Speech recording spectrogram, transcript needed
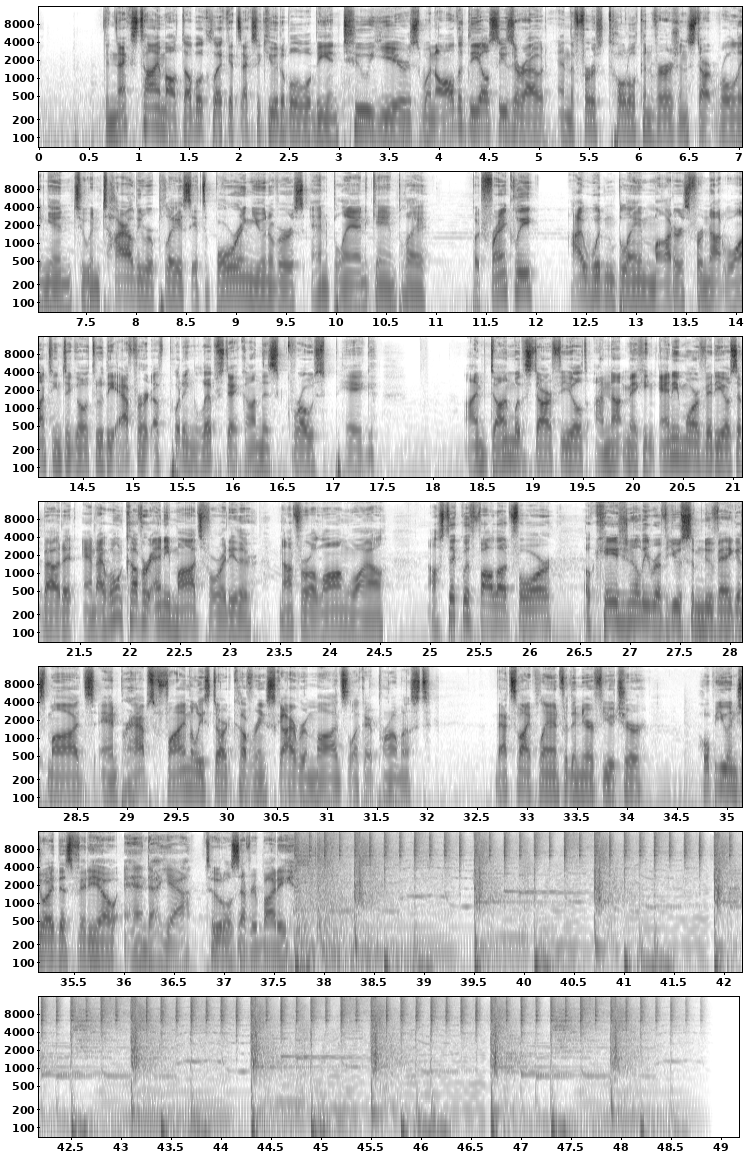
The next time I'll double click its executable will be in two years when all the DLCs are out and the first total conversions start rolling in to entirely replace its boring universe and bland gameplay. But frankly, I wouldn't blame modders for not wanting to go through the effort of putting lipstick on this gross pig. I'm done with Starfield, I'm not making any more videos about it, and I won't cover any mods for it either, not for a long while. I'll stick with Fallout 4, occasionally review some New Vegas mods, and perhaps finally start covering Skyrim mods like I promised. That's my plan for the near future. Hope you enjoyed this video, and uh, yeah, toodles everybody.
